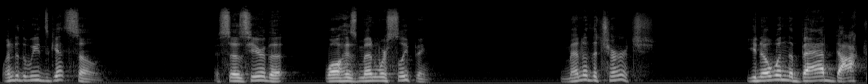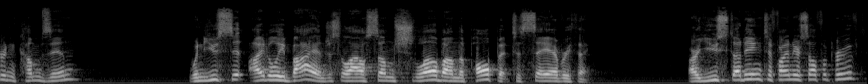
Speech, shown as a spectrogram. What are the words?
When did the weeds get sown? It says here that while his men were sleeping, men of the church. You know when the bad doctrine comes in? When you sit idly by and just allow some schlub on the pulpit to say everything. Are you studying to find yourself approved?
